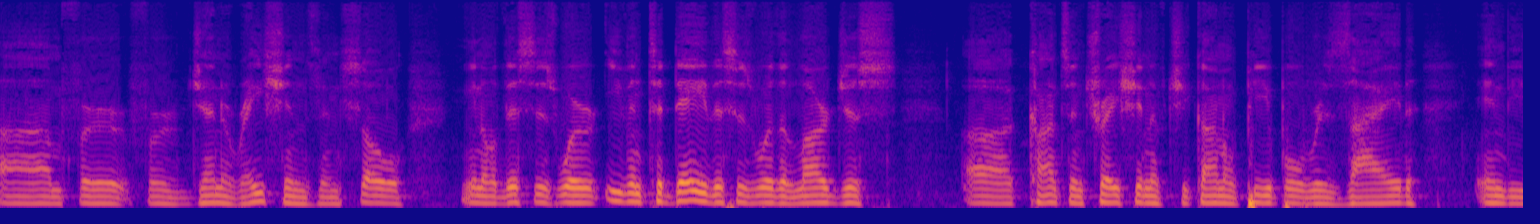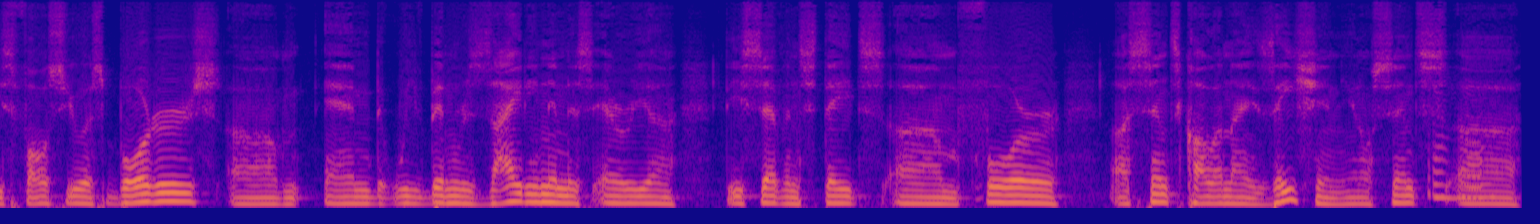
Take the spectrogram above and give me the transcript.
um, for for generations, and so you know, this is where even today, this is where the largest uh, concentration of Chicano people reside in these false U.S. borders, um, and we've been residing in this area, these seven states, um, for uh, since colonization. You know, since uh,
